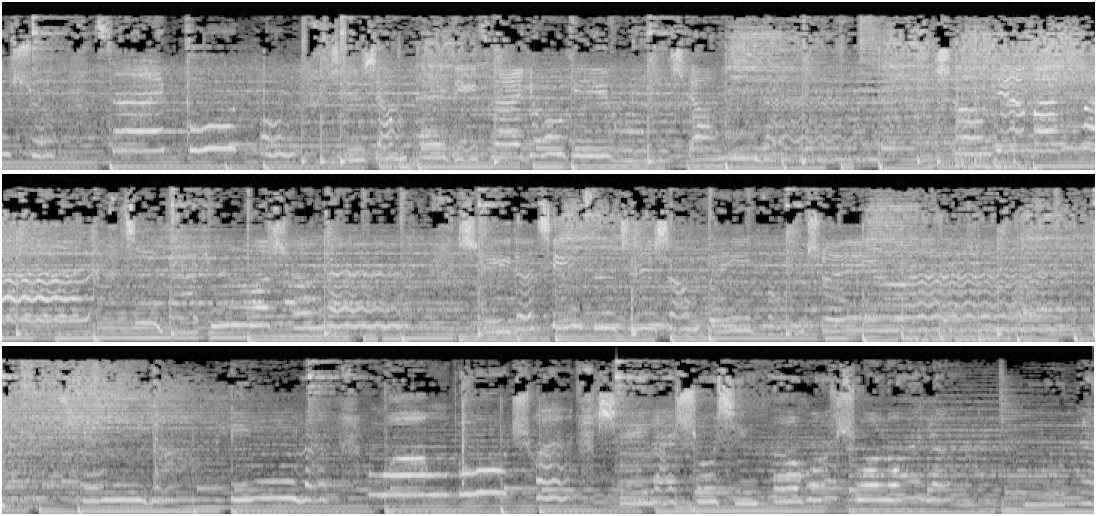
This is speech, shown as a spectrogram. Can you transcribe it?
水再不动，只想陪你再游一回江南。长夜漫漫，今夜雨落长安。谁的情丝纸上被风吹谁来书信和我说洛阳牡丹？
